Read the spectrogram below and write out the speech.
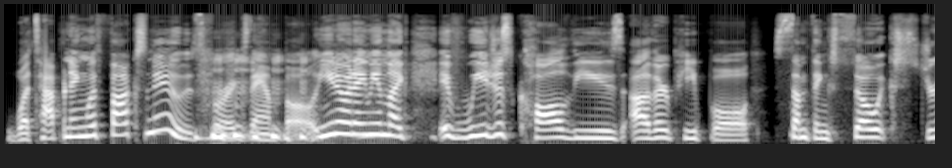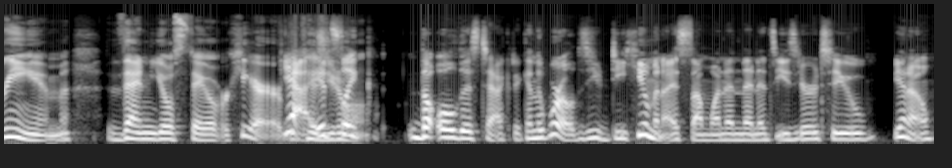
what's happening with Fox News, for example. you know what I mean? Like if we just call these other people something so extreme, then you'll stay over here. Yeah, because it's you like don't- the oldest tactic in the world is you dehumanize someone and then it's easier to, you know,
